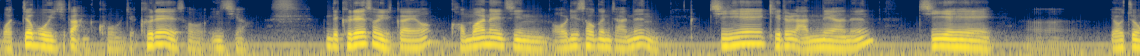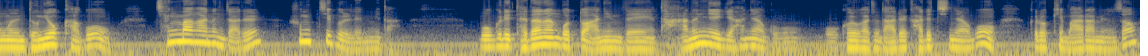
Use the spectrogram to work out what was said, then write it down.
멋져 보이지도 않고 이제 그래서이지요. 근데 그래서일까요? 거만해진 어리석은 자는 지혜의 길을 안내하는 지혜의 어, 여종을 능욕하고 책망하는 자를 흠집을 냅니다. 뭐 그리 대단한 것도 아닌데 다 아는 얘기 하냐고 뭐 그걸 가지고 나를 가르치냐고 그렇게 말하면서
